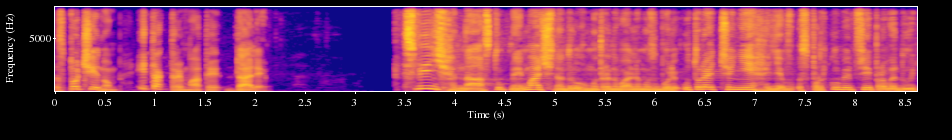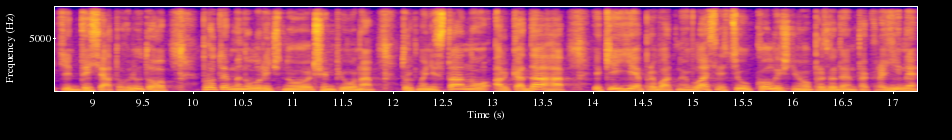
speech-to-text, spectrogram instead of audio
З почином і так тримати далі. Свій наступний матч на другому тренувальному зборі у Туреччині спортклубівці проведуть 10 лютого проти минулорічного чемпіона Туркменістану Аркадага, який є приватною власністю колишнього президента країни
